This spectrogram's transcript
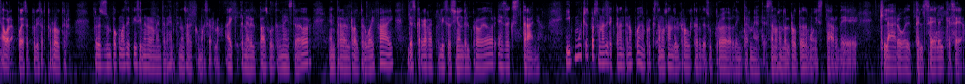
Ahora, puedes actualizar tu router, pero eso es un poco más difícil y normalmente la gente no sabe cómo hacerlo. Hay que tener el password administrador, entrar al router Wi-Fi, descargar la actualización del proveedor, es extraño. Y muchas personas directamente no pueden porque están usando el router de su proveedor de internet, están usando el router de Movistar, de Claro, de Telcel, el que sea.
